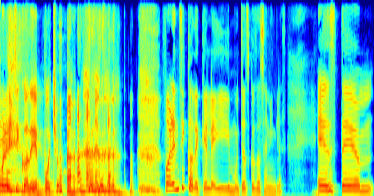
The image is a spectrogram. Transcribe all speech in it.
Forénsico de pocho. Exacto. Forénsico de que leí muchas cosas en inglés. Este,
